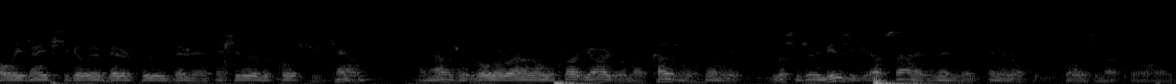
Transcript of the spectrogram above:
always anxious to go there, better food, better. And she lived closer to town. And I was rolling around on the front yard with my cousins when her listen to the music outside, and then they interrupted, to tell us about Pearl Harbor.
